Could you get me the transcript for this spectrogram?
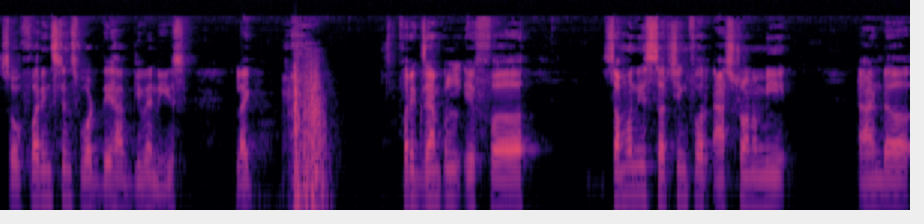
So for instance, what they have given is like, for example, if uh, someone is searching for astronomy and uh,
